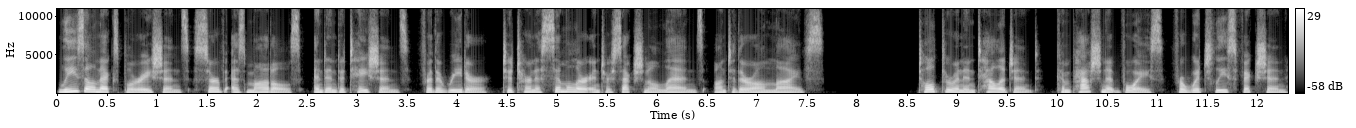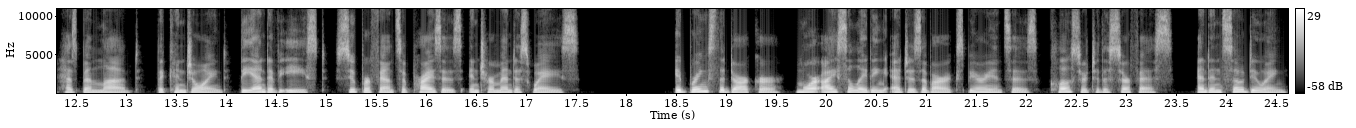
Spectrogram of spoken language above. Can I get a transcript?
Lee's own explorations serve as models and invitations for the reader to turn a similar intersectional lens onto their own lives. Told through an intelligent, compassionate voice for which Lee's fiction has been loved, The Conjoined, The End of East, superfan surprises in tremendous ways. It brings the darker, more isolating edges of our experiences closer to the surface, and in so doing,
